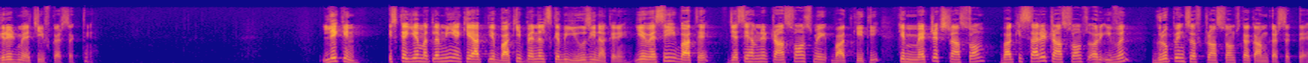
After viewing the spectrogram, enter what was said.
گریڈ میں اچیو کر سکتے ہیں۔ لیکن اس کا یہ مطلب نہیں ہے کہ آپ یہ باقی پینلز کبھی یوز ہی نہ کریں۔ یہ ویسے ہی بات ہے، جیسے ہم نے ٹرانسفارمس میں بات کی تھی کہ میٹرکس ٹرانسفارم باقی سارے ٹرانسفارمس اور ایون گروپنگس آف ٹرانسفارمس کا کام کر سکتا ہے۔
